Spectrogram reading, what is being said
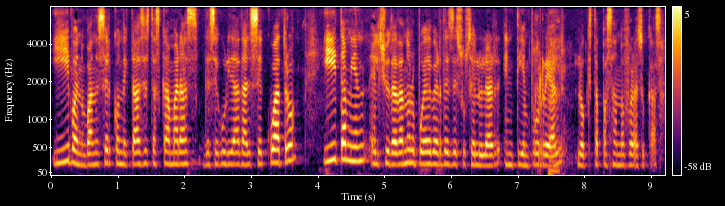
y bueno, van a ser conectadas estas cámaras de seguridad al C4 y también el ciudadano lo puede ver desde su celular en tiempo real lo que está pasando fuera de su casa.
